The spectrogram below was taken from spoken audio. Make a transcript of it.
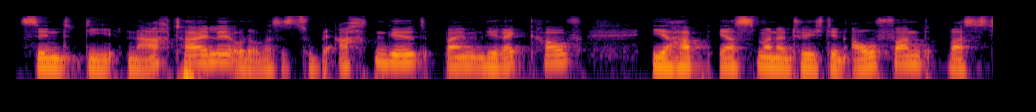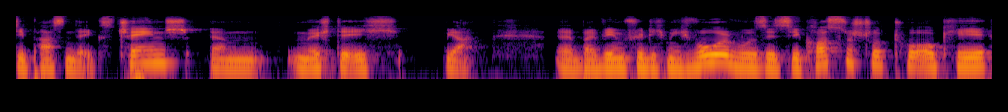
sind die Nachteile oder was es zu beachten gilt beim Direktkauf? Ihr habt erstmal natürlich den Aufwand, was ist die passende Exchange? Ähm, möchte ich, ja, äh, bei wem fühle ich mich wohl? Wo ist die Kostenstruktur okay?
